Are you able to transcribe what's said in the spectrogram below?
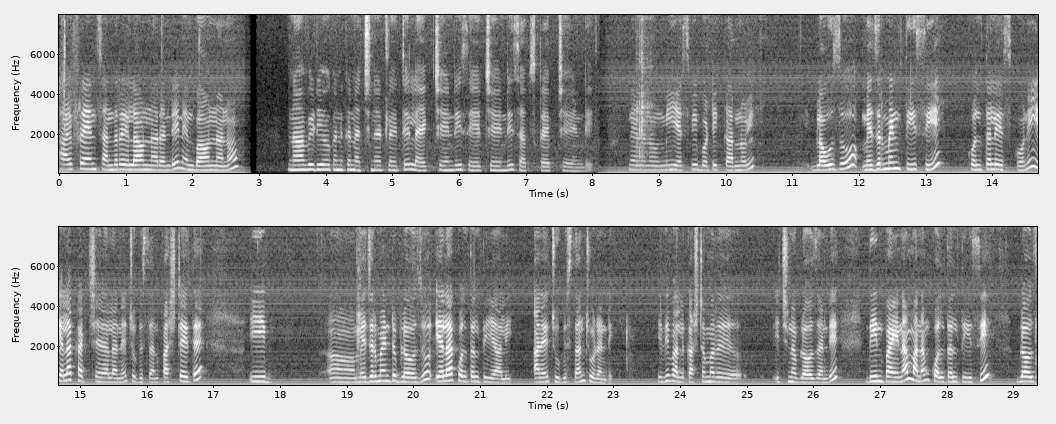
హాయ్ ఫ్రెండ్స్ అందరూ ఎలా ఉన్నారండి? నేను బాగున్నాను. నా వీడియో కనుక నచ్చినట్లయితే లైక్ చేయండి షేర్ చేయండి సబ్స్క్రైబ్ చేయండి. నేను మీ S V boutique Kurnool. Blouse measurement తీసి కొలతలు వేసుకొని ఎలా కట్ చేయాలనే చూపిస్తాను. ఫస్ట్ అయితే ఈ మెజర్మెంట్ బ్లౌజు ఎలా కొలతలు తీయాలి అనేది చూపిస్తాను చూడండి. ఇది వాళ్ళు కస్టమర్ ఇచ్చిన బ్లౌజ్ అండి. దీనిపైన మనం కొలతలు తీసి బ్లౌజ్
